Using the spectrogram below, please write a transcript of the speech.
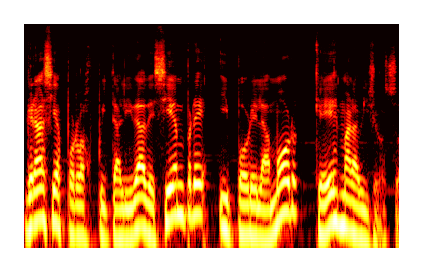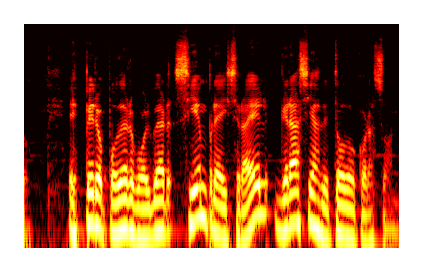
Gracias por la hospitalidad de siempre y por el amor que es maravilloso. Espero poder volver siempre a Israel, gracias de todo corazón.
